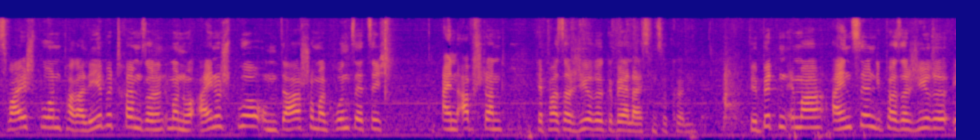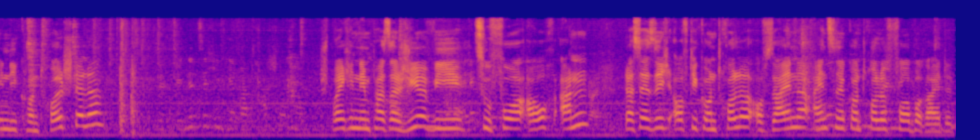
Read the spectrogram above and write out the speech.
zwei Spuren parallel betreiben, sondern immer nur eine Spur, um da schon mal grundsätzlich einen Abstand der Passagiere gewährleisten zu können. Wir bitten immer einzeln die Passagiere in die Kontrollstelle sprechen den Passagier wie zuvor auch an, dass er sich auf die Kontrolle, auf seine einzelne Kontrolle vorbereitet.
